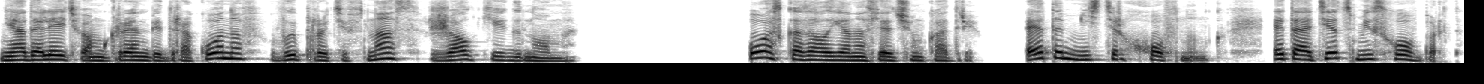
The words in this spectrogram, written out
«Не одолеть вам Гренби драконов, вы против нас, жалкие гномы». «О», — сказал я на следующем кадре, — «это мистер Хофнунг. Это отец мисс Хофбарт».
